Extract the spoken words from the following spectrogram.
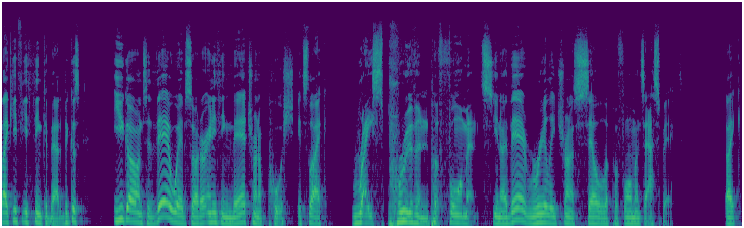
Like, if you think about it, because you go onto their website or anything they're trying to push, it's like race proven performance. You know, they're really trying to sell the performance aspect. Like,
